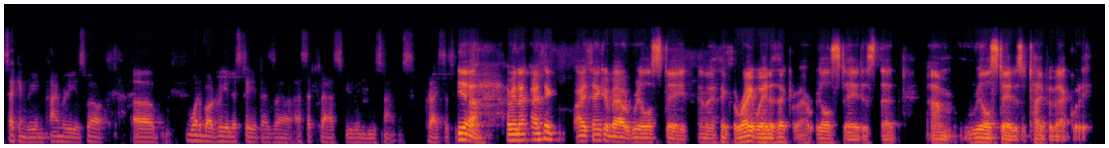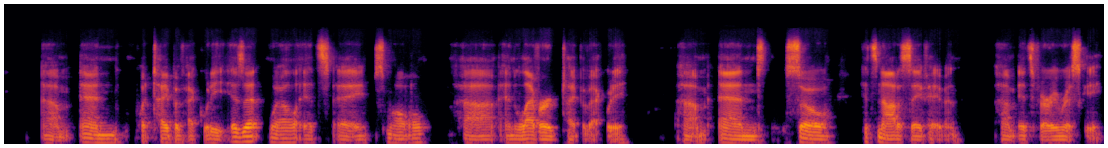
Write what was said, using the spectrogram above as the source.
secondary and primary as well. Uh, what about real estate as a as a class during these times crisis? Yeah, I mean, I, I, think I think about real estate, and I think the right way to think about real estate is that um, real estate is a type of equity. Um, and what type of equity is it? Well, it's a small uh, and levered type of equity. Um, and so it's not a safe haven. Um, it's very risky.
